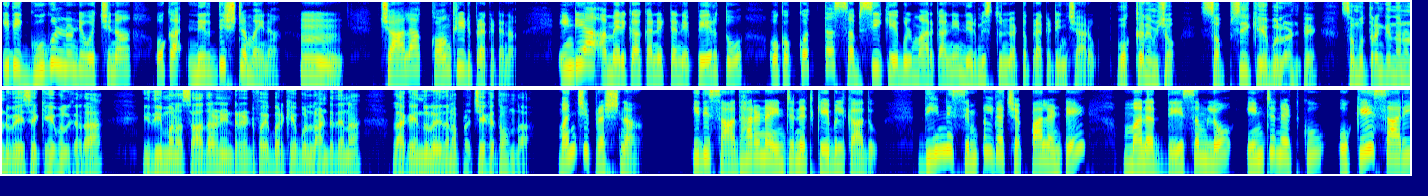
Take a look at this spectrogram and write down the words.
ఇది గూగుల్ నుండి వచ్చిన ఒక నిర్దిష్టమైన చాలా కాంక్రీట్ ప్రకటన. ఇండియా అమెరికా కనెక్ట్ అనే పేరుతో ఒక కొత్త సబ్సీ కేబుల్ మార్గాన్ని నిర్మిస్తున్నట్టు ప్రకటించారు. ఒక్క నిమిషం. సబ్సీ కేబుల్ అంటే సముద్రం కింద నుండి వేసే కేబుల్ కదా? ఇది మన సాధారణ ఇంటర్నెట్ ఫైబర్ కేబుల్ లాంటిదేనా? లేక ఇందులో ఏదైనా ప్రత్యేకత ఉందా? మంచి ప్రశ్న. ఇది సాధారణ ఇంటర్నెట్ కేబుల్ కాదు. దీన్ని సింపుల్గా చెప్పాలంటే మన దేశంలో ఇంటర్నెట్కు ఒకేసారి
